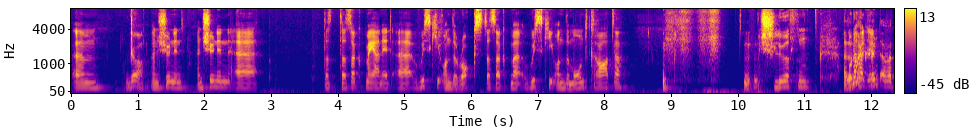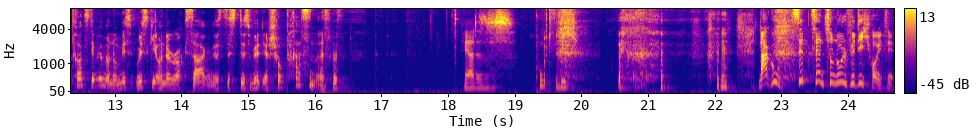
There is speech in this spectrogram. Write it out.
ähm, ja, einen schönen, einen schönen, äh, da, da sagt man ja nicht äh, Whisky on the Rocks, da sagt man Whisky on the Mondkrater. Schlürfen. Also Oder man halt könnte aber trotzdem immer Miss- Whiskey on the Rocks sagen. Das, das, das wird ja schon passen. Also, Ja, das ist Punkt für dich. Na gut, 17 zu 0 für dich heute.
